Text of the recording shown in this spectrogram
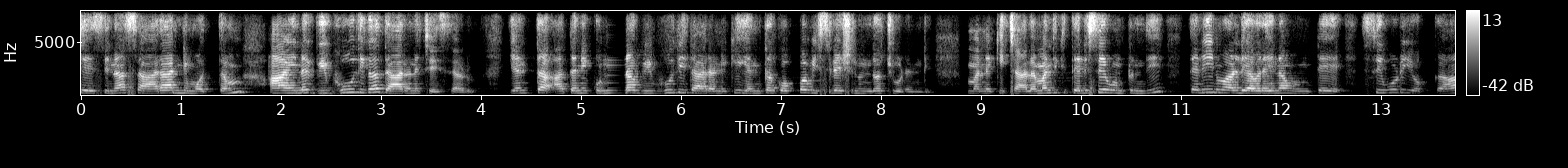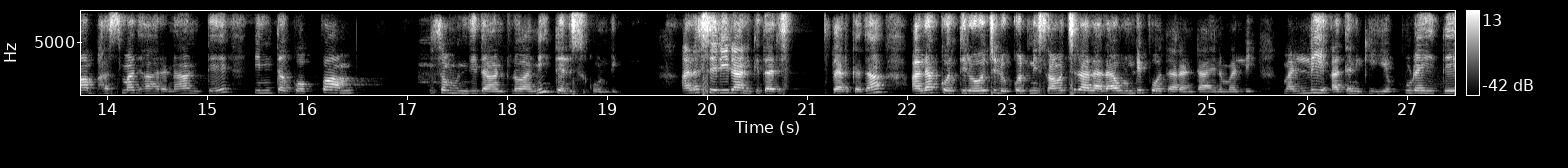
చేసిన సారాన్ని మొత్తం ఆయన విభూతిగా ధారణ చేశాడు. ఎంత అతనికి ఉన్న విభూతి ధారణకి ఎంత గొప్ప విశ్లేషణ ఉందో చూడండి. మనకి చాలా మందికి తెలిసే ఉంటుంది. తెలియని వాళ్ళు ఎవరైనా ఉంటే శివుడి యొక్క భస్మధారణ అంటే ఇంత గొప్ప అంశం ఉంది దాంట్లో అని తెలుసుకోండి. అలా శరీరానికి ధరిస్తే చేస్తారు కదా అలా కొద్ది రోజులు కొన్ని సంవత్సరాలు అలా ఉండిపోతారంట ఆయన మళ్ళీ. మళ్ళీ అతనికి ఎప్పుడైతే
